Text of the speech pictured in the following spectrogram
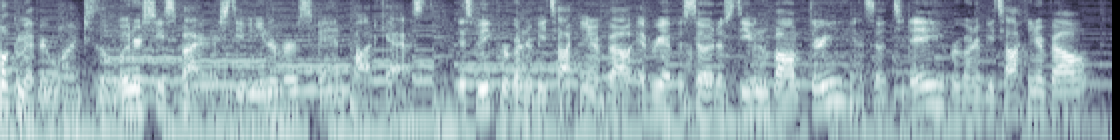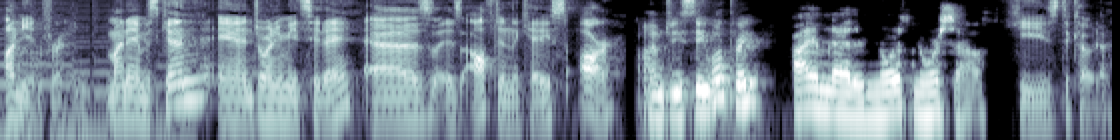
Welcome everyone to the Lunar Sea Spire Steven Universe fan podcast. This week we're going to be talking about every episode of Steven Bomb 3, and so today we're going to be talking about Onion Friend. My name is Ken, and joining me today, as is often the case, are I'm GC13. I am neither north nor south. He's Dakota.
